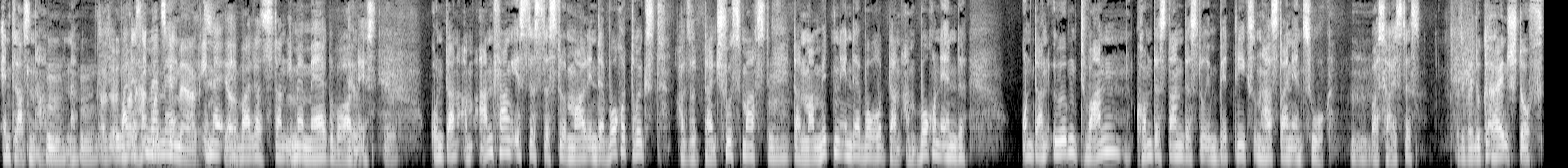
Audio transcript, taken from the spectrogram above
entlassen haben. Hm, ne? Hm. Also irgendwann weil das hat man es gemerkt. Immer, ja. Weil das dann hm. immer mehr geworden ja, ist. Und dann am Anfang ist es, dass du mal in der Woche drückst, also deinen Schuss machst, mhm. dann mal mitten in der Woche, dann am Wochenende. Und dann irgendwann kommt es dann, dass du im Bett liegst und hast deinen Entzug. Mhm. Was heißt das? Also wenn du keinen Stoff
